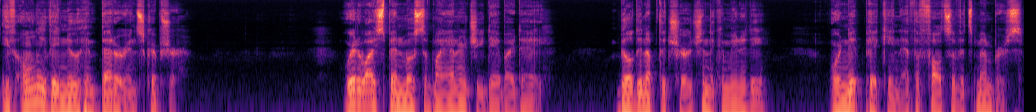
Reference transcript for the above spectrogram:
If only they knew him better in Scripture. Where do I spend most of my energy day by day? Building up the church and the community, or nitpicking at the faults of its members?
